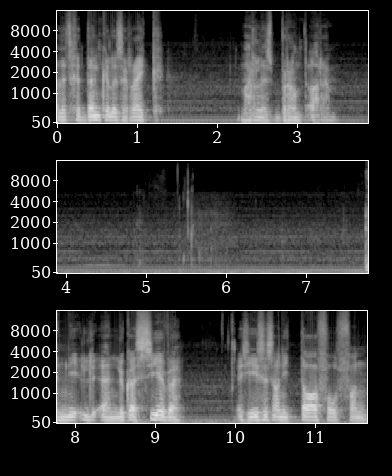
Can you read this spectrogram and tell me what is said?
Hulle het gedink hulle is ryk, maar hulle is brandarm. In die, in Lukas 7 is Jesus aan die tafel van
